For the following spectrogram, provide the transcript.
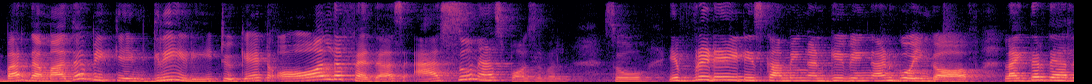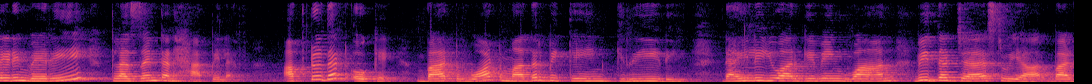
but the mother became greedy to get all the feathers as soon as possible. So every day it is coming and giving and going off. Like that they are leading very pleasant and happy life. Up to that, okay. But what mother became greedy. Daily you are giving one, with that just we are, but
